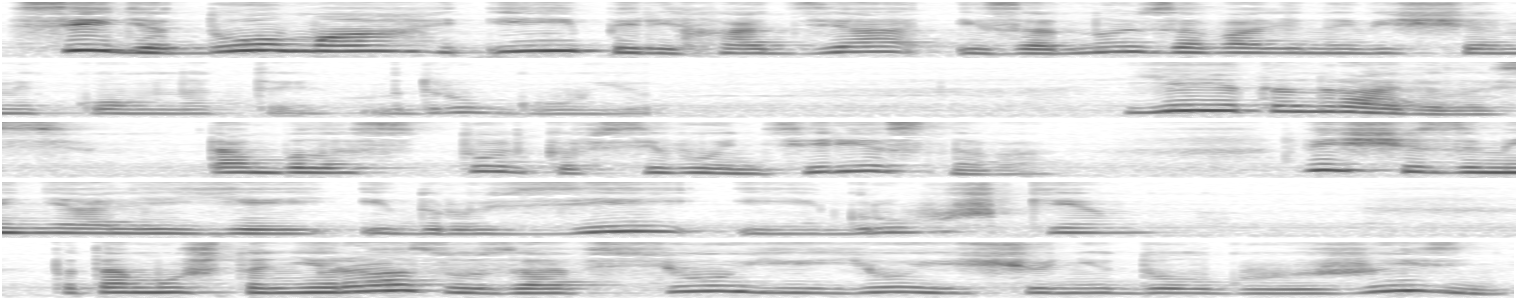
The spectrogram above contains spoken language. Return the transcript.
сидя дома и переходя из одной заваленной вещами комнаты в другую. Ей это нравилось. Там было столько всего интересного. Вещи заменяли ей и друзей, и игрушки, потому что ни разу за всю ее еще недолгую жизнь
